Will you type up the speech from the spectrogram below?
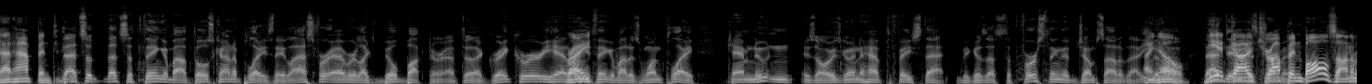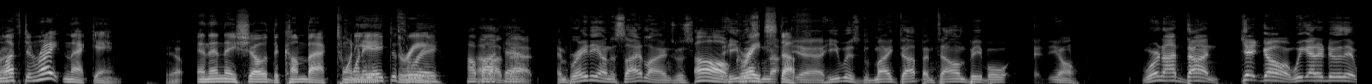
that happened. That's a that's the thing about those kind of plays. They last forever, like Bill Buckner. After that great career he had, all you think about is one play. Cam Newton is always going to have to face that because that's the first thing that jumps out of that. I know. though He had guys determine- dropping balls on him Right. left and right in that game. Yep. And then they showed the comeback 28 28 to 3. How about, that? And Brady on the sidelines was Oh, he was great not- stuff. Yeah, he was mic'd up and telling people, you know, we're not done. Get going. We got to do that.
